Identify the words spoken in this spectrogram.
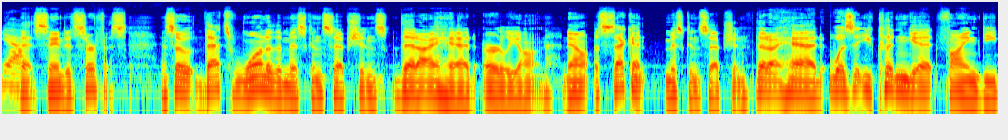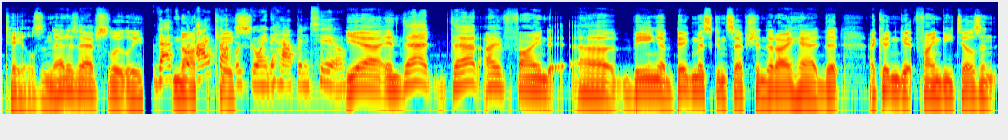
yeah. that sanded surface. And so that's one of the misconceptions that I had early on. Now, a second misconception that I had was that you couldn't get fine details, and that is absolutely that's not what I thought was going to happen too. Yeah, and that that I find uh, being a big misconception that I had that I couldn't get fine details, and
